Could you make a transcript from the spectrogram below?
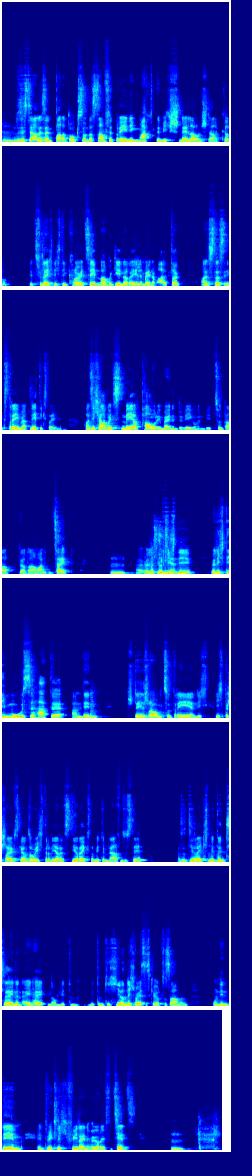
Mhm. Das ist ja alles ein Paradox. Und Das sanfte Training machte mich schneller und stärker. Jetzt vielleicht nicht in Kreuzheben, aber generell in meinem Alltag als das extreme Athletiktraining. Also ich habe jetzt mehr Power in meinen Bewegungen wie zu der, der damaligen Zeit. Mhm. Weil ich wirklich die, weil ich die Muße hatte, an den Stellschrauben zu drehen. Ich, ich beschreibe es gern so, ich trainiere jetzt direkt mit dem Nervensystem, also direkt mhm. mit den kleinen Einheiten und mit dem, mit dem Gehirn. Ich weiß, es gehört zusammen. Und in dem entwickle ich viel eine höhere Effizienz. Mhm.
